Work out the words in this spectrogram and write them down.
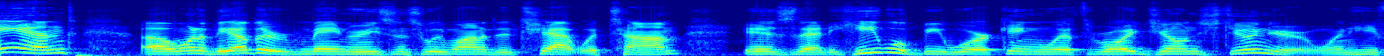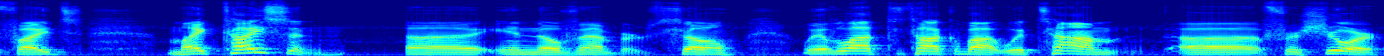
And uh, one of the other main reasons we wanted to chat with Tom is that he will be working with Roy Jones Jr. when he fights Mike Tyson uh, in November. So we have a lot to talk about with Tom uh, for sure.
